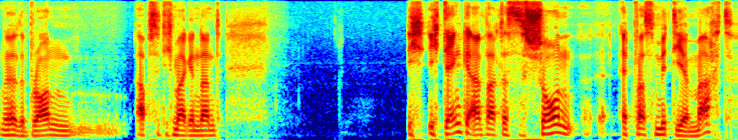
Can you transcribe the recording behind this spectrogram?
ne, LeBron absichtlich mal genannt. Ich, ich denke einfach, dass es schon etwas mit dir macht,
